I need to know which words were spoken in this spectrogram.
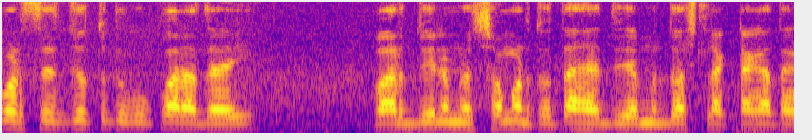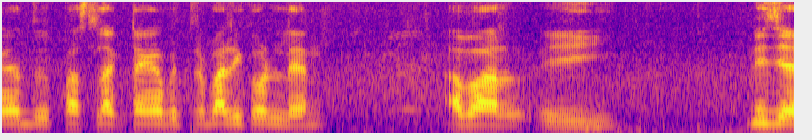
করছে যতটুকু করা যায়। আবার দুই নম্বর সমর্থ তাহে দুই নম্বর দশ লাখ টাকা থাকে দুই পাঁচ লাখ টাকার ভিতরে বাড়ি করলেন। আবার এই নিজে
